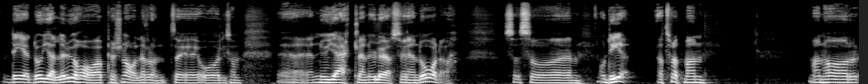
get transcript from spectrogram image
det, då gäller det att ha personalen runt sig och liksom eh, nu jäklar, nu löser vi det ändå då. Så, så, eh, och det, jag tror att man, man har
